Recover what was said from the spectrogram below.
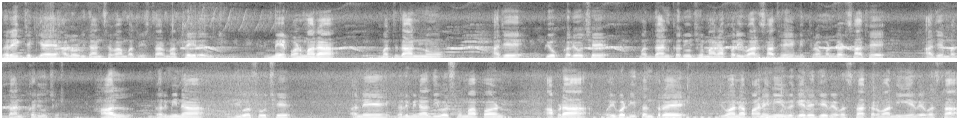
દરેક જગ્યાએ હાલોલ વિધાનસભા મત વિસ્તારમાં થઈ રહ્યું છે. મેં પણ મારા મતદાનનો આજે ઉપયોગ કર્યો છે, મતદાન કર્યું છે, મારા પરિવાર સાથે, મિત્ર મંડળ સાથે આજે મતદાન કર્યું છે. હાલ ગરમીના દિવસો છે અને ગરમીના દિવસોમાં પણ આપણા તંત્રએ પીવાના પાણીની વગેરે જે વ્યવસ્થા કરવાની એ વ્યવસ્થા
